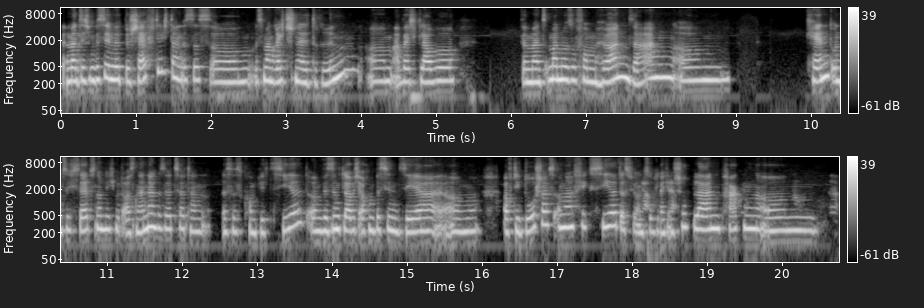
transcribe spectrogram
wenn man sich ein bisschen mit beschäftigt, dann ist, es, ähm, ist man recht schnell drin. Ähm, aber ich glaube, wenn man es immer nur so vom Hören sagen ähm, kennt und sich selbst noch nicht mit auseinandergesetzt hat, dann ist es kompliziert. Und wir sind, glaube ich, auch ein bisschen sehr ähm, auf die Doshas immer fixiert, dass wir uns ja, so gleich ja. in Schubladen packen. Ähm, ja.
